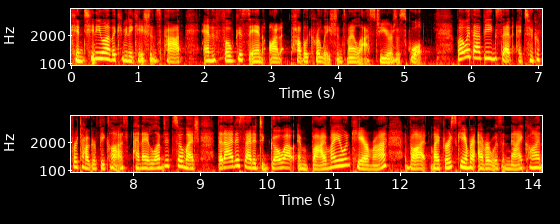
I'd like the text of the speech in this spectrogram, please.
continue on the communications path and focus in on public relations my last two years of school. But with that being said, I took a photography class and I loved it so much that I decided to go out and buy my own camera. I bought my first camera ever was a Nikon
